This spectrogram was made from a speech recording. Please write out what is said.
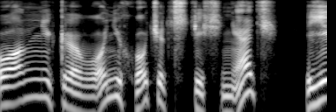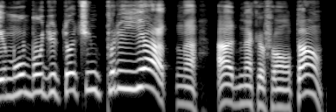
он никого не хочет стеснять. Ему будет очень приятно. Однако Фонтан,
